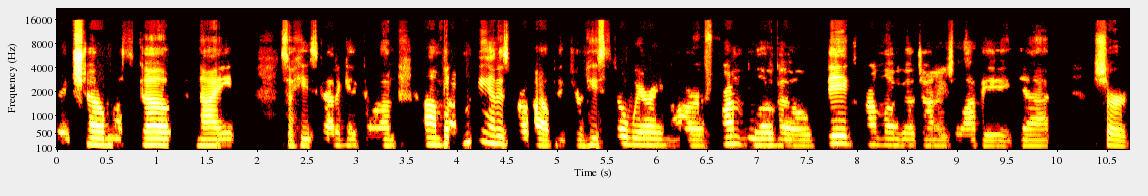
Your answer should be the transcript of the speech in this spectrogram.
great show. Must go. Good night. So he's got to get going. Um, but I'm looking at his profile picture and he's still wearing our front logo, big front logo, Johnny Nice. Jalopy, yeah, shirt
